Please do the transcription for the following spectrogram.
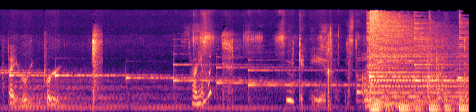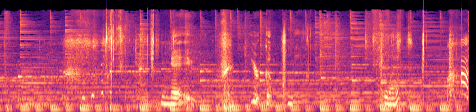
that you're. Sorry, I'm like. Okay, stop. no, you're company. What? Ah!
